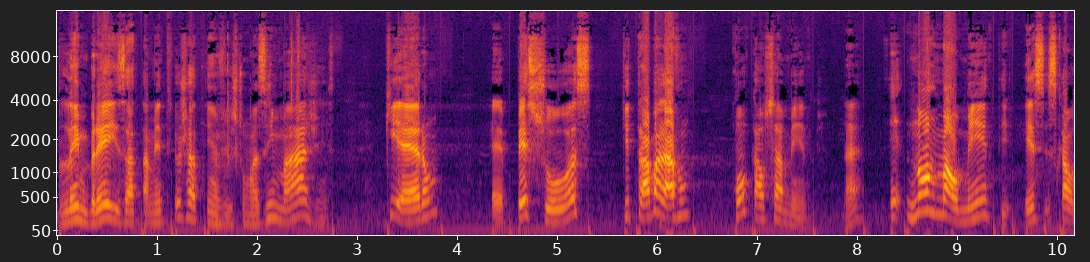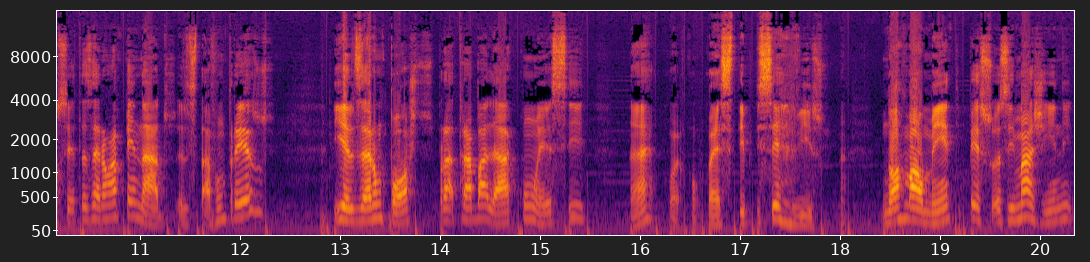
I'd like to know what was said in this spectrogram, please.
lembrei exatamente que eu já tinha visto umas imagens que eram é, pessoas que trabalhavam com calçamento. Né? E, normalmente, esses calcetas eram apenados, eles estavam presos e eles eram postos para trabalhar com esse, né, com, esse tipo de serviço. Né? Normalmente, pessoas, imagine,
